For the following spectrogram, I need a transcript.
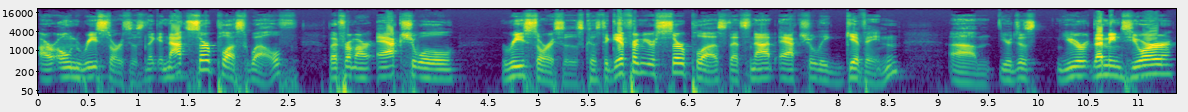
our own resources, not surplus wealth, but from our actual resources. Because to give from your surplus, that's not actually giving. Um, you're just you're that means your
